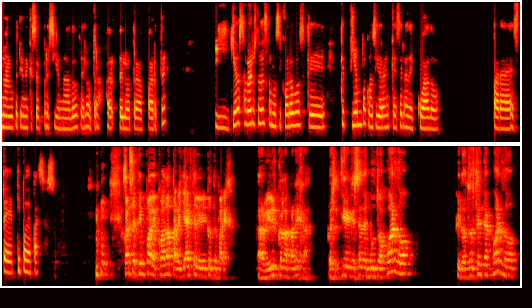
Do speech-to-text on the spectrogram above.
no algo que tiene que ser presionado de la otra, de la otra parte. Y quiero saber ustedes como psicólogos qué, qué tiempo consideran que es el adecuado para este tipo de pasos. ¿Cuál es el tiempo adecuado para ya irte a vivir con tu pareja? para vivir con la pareja, pues tiene que ser de mutuo acuerdo, que los dos estén de acuerdo.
